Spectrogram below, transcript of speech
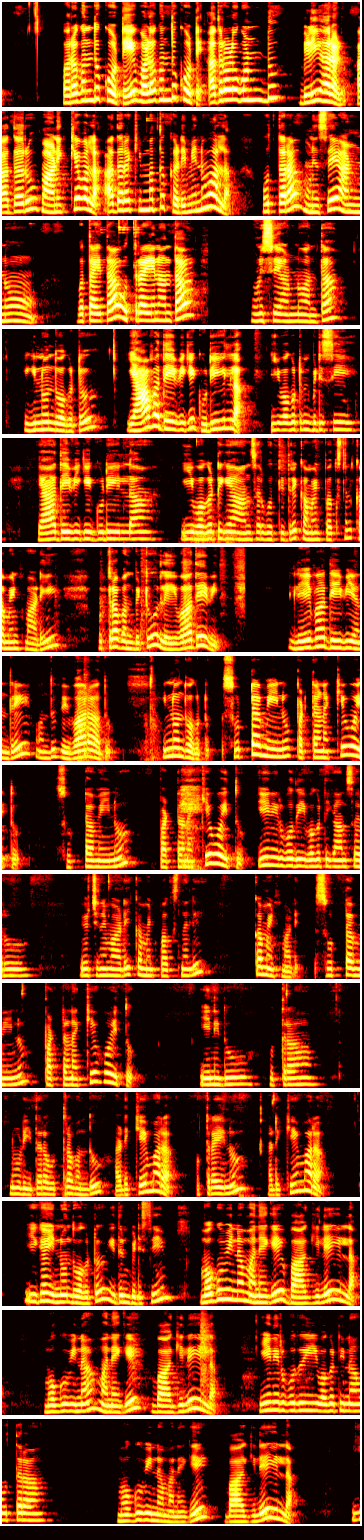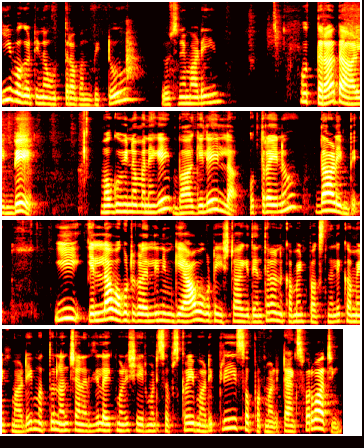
ಹೊರಗೊಂದು ಕೋಟೆ, ಒಳಗೊಂದು ಕೋಟೆ, ಅದರೊಳಗೊಂಡು ಬಿಳಿ ಹರಳು, ಆದರೂ ಮಾಣಿಕ್ಯವಲ್ಲ, ಅದರ ಕಿಮ್ಮತ್ತು ಕಡಿಮೆನೂ ಅಲ್ಲ. ಉತ್ತರ, ಹುಣಸೆ ಹಣ್ಣು. ಗೊತ್ತಾಯ್ತಾ? ಉತ್ತರ ಏನು ಅಂತ? ಹುಣಸೆ ಹಣ್ಣು ಅಂತ. ಇನ್ನೊಂದು ಒಗಟು, ಯಾವ ದೇವಿಗೆ ಗುಡಿ ಇಲ್ಲ? ಈ ಒಗಟನ್ನು ಬಿಡಿಸಿ. ಯಾವ ದೇವಿಗೆ ಗುಡಿ ಇಲ್ಲ? ಈ ಒಗಟಿಗೆ ಆನ್ಸರ್ ಗೊತ್ತಿದ್ದರೆ ಕಮೆಂಟ್ ಬಾಕ್ಸ್ನಲ್ಲಿ ಕಮೆಂಟ್ ಮಾಡಿ. ಉತ್ತರ ಬಂದುಬಿಟ್ಟು ಲೇವಾದೇವಿ. ಲೇವಾದೇವಿ ಅಂದರೆ ಒಂದು ವಿವಾರ ಅದು. ಇನ್ನೊಂದು ಒಗಟು, ಸುಟ್ಟ ಮೀನು ಪಟ್ಟಣಕ್ಕೆ ಹೋಯ್ತು. ಸುಟ್ಟ ಮೀನು ಪಟ್ಟಣಕ್ಕೆ ಹೋಯಿತು. ಏನಿರ್ಬೋದು ಈ ಒಗಟಿಗೆ ಆನ್ಸರು? ಯೋಚನೆ ಮಾಡಿ ಕಮೆಂಟ್ ಬಾಕ್ಸ್ನಲ್ಲಿ ಕಮೆಂಟ್ ಮಾಡಿ. ಸುಟ್ಟ ಮೀನು ಪಟ್ಟಣಕ್ಕೆ ಹೋಯಿತು. ಏನಿದು ಉತ್ತರ? ನೋಡಿ, ಇದರ ಉತ್ತರ ಬಂದು ಅಡಿಕೆ ಮರ. ಉತ್ತರ ಏನು? ಅಡಿಕೆ ಮರ. ಈಗ ಇನ್ನೊಂದು ಒಗಟು ಇದನ್ನು ಬಿಡಿಸಿ. ಮಗುವಿನ ಮನೆಗೆ ಬಾಗಿಲೇ ಇಲ್ಲ. ಮಗುವಿನ ಮನೆಗೆ ಬಾಗಿಲೇ ಇಲ್ಲ. ಏನಿರ್ಬೋದು ಈ ಒಗಟಿನ ಉತ್ತರ? ಮಗುವಿನ ಮನೆಗೆ ಬಾಗಿಲೇ ಇಲ್ಲ. ಈ ಒಗಟಿನ ಉತ್ತರ ಬಂದುಬಿಟ್ಟು ಯೋಚನೆ ಮಾಡಿ. ಉತ್ತರ, ದಾಳಿಂಬೆ. ಮಗುವಿನ ಮನೆಗೆ ಬಾಗಿಲೇ ಇಲ್ಲ. ಉತ್ತರ ಏನು? ದಾಳಿಂಬೆ. ಈ ಎಲ್ಲ ಒಗಟುಗಳಲ್ಲಿ ನಿಮಗೆ ಯಾವ ಒಗಟು ಇಷ್ಟ ಆಗಿದೆ ಅಂತ ನಾನು ಕಮೆಂಟ್ ಬಾಕ್ಸ್ನಲ್ಲಿ ಕಮೆಂಟ್ ಮಾಡಿ ಮತ್ತು ನನ್ನ ಚಾನಲ್ಗೆ ಲೈಕ್ ಮಾಡಿ ಶೇರ್ ಮಾಡಿ ಸಬ್ಸ್ಕ್ರೈಬ್ ಮಾಡಿ. ಪ್ಲೀಸ್ ಸಪೋರ್ಟ್ ಮಾಡಿ. Thanks for watching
